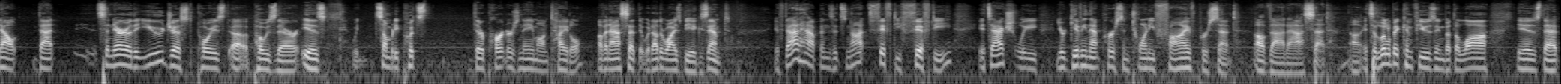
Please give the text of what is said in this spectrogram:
Now, that scenario that you just posed, uh, posed there is somebody puts their partner's name on title of an asset that would otherwise be exempt. If that happens, it's not 50 50, it's actually you're giving that person 25% of that asset. Uh, it's a little bit confusing, but the law is that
